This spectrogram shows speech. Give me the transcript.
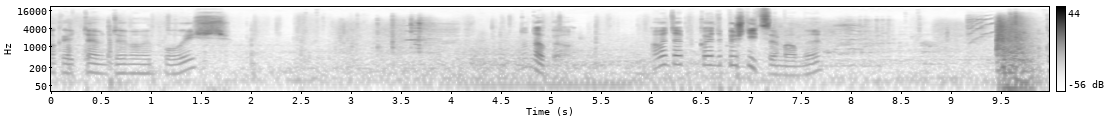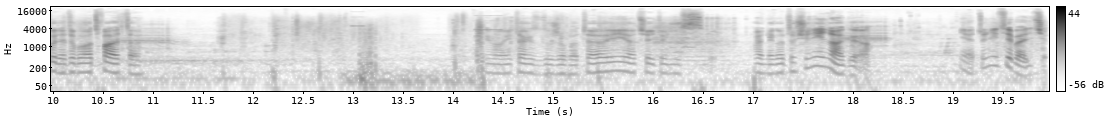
Okej, tędy mamy pójść. No dobra. Mamy te kolejne prysznice mamy. O kurde, to było otwarte. Mimo i tak dużo baterii, raczej tu nic fajnego to się nie nagra. Nie, tu nic nie będzie.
